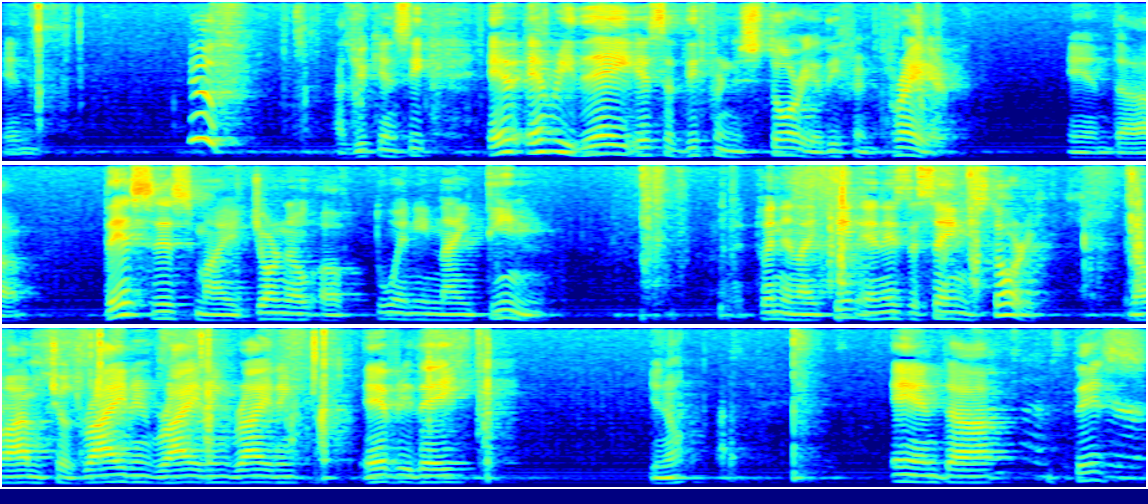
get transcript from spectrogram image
and whew, as you can see, e- every day is a different story, a different prayer. And uh, this is my journal of 2019. 2019, and it's the same story. You know, I'm just writing, writing, writing every day. You know, and uh, this.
